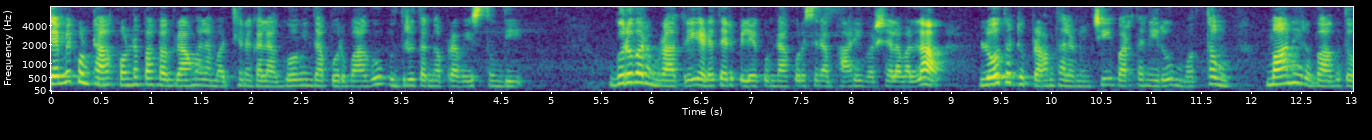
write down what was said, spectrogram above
జమ్మికుంట కొండపాక గ్రామాల మధ్యన గల గోవిందాపూర్ వాగు ఉధృతంగా ప్రవహిస్తుంది. గురువారం రాత్రి ఎడతెరిపి లేకుండా కురిసిన భారీ వర్షాల వల్ల లోతట్టు ప్రాంతాల నుంచి వరద నీరు మొత్తం మానేరు వాగుతో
